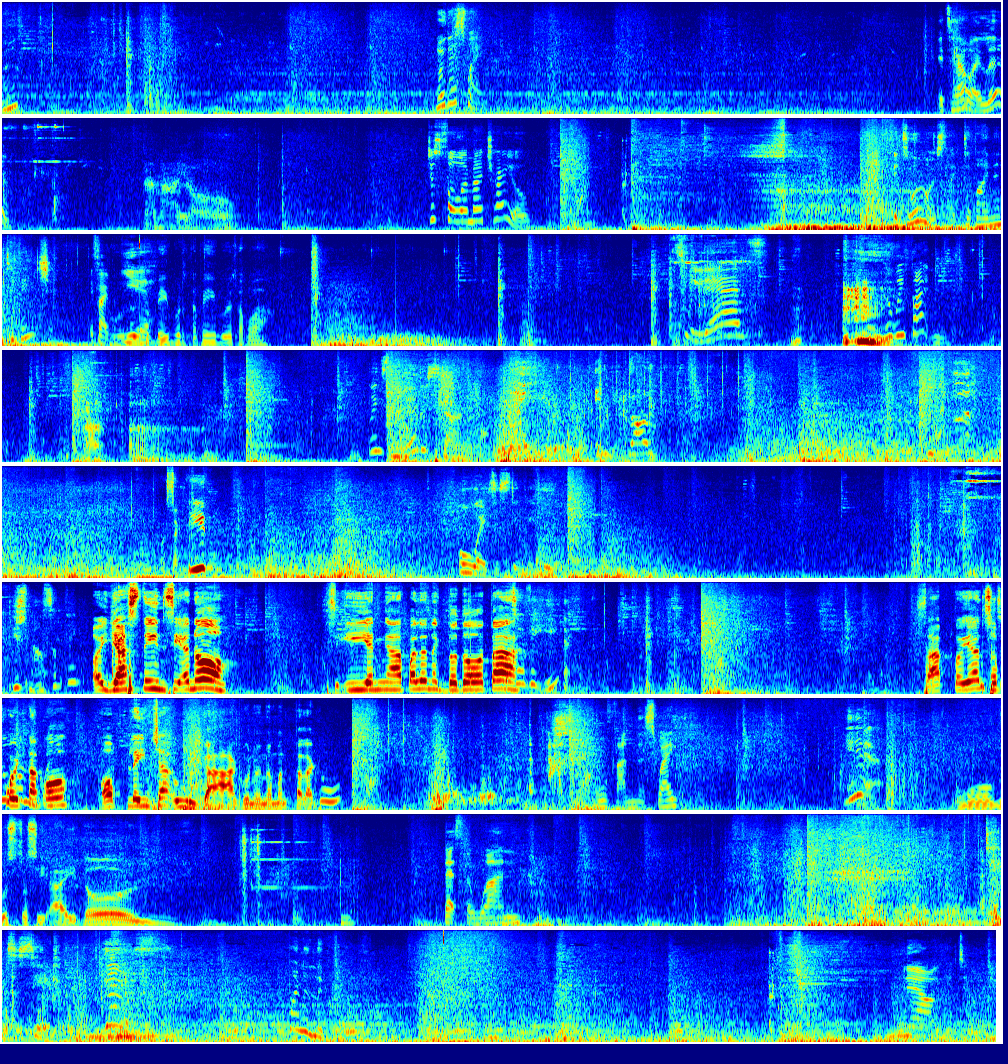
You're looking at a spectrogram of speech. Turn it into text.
You see a branch move? No, this way. It's how I live. Denial. Just follow my trail. It's almost like divine intervention. If I, yeah, favorite na ako ah. Oy, Justin, si ano? Si Ian nga pala nagdodota. Sakto yan, support ako. Offlane siya. Uh, gago na naman talaga. oh. More fun this way. Yeah. Umugusto si Idol. That's the one. Takes a sec. Yes! One in the group. Now you tell me.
